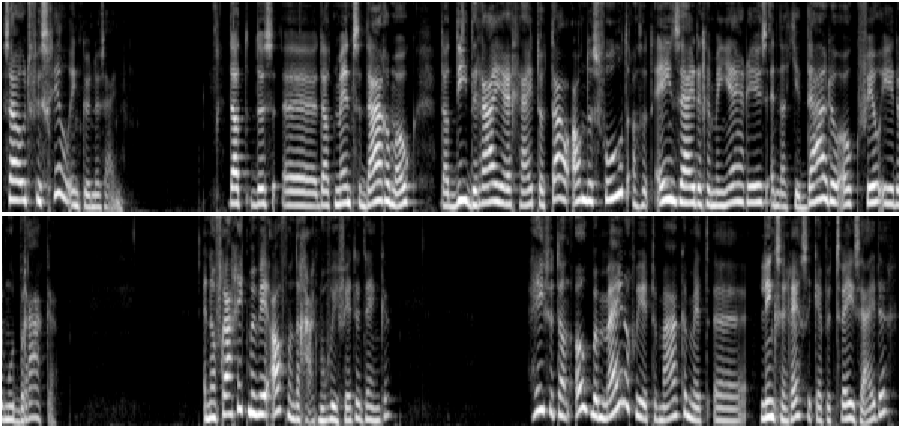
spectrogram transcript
zou het verschil in kunnen zijn. Dat, dus, uh, dat mensen daarom ook, dat die draaierigheid totaal anders voelt als het eenzijdige menière is en dat je daardoor ook veel eerder moet braken. En dan vraag ik me weer af, want dan ga ik nog weer verder denken. Heeft het dan ook bij mij nog weer te maken met uh, links en rechts? Ik heb het tweezijdig.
